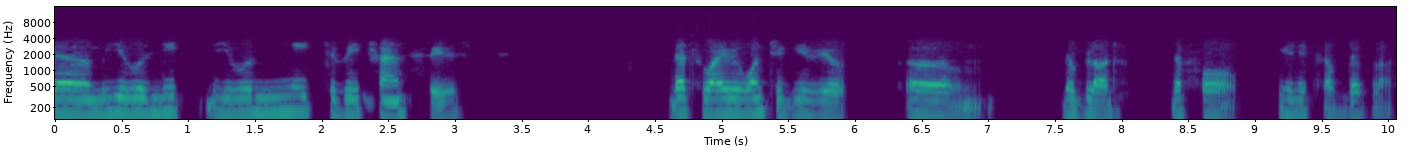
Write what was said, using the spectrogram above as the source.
um, you will need you will need to be transfused. That's why we want to give you um, the blood, the four units of the blood.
